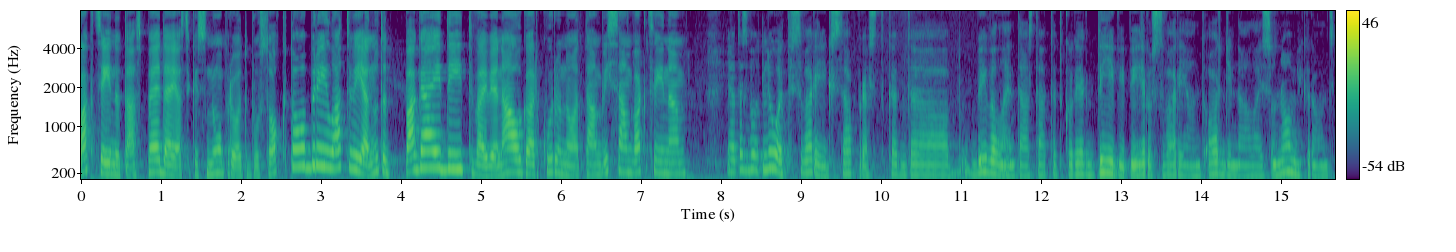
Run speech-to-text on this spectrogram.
vakcīnu. Tās pēdējās, cik es saprotu, būs oktobrī Latvijā. Nu, tad pagaidīt, vai vienalga ar kuru no tām visām vakcīnām. Jā, tas būtu ļoti svarīgi saprast, ka uh, bivalentās, tātad, kur ir divi vīrusu varianti, oriģinālais un omikrons,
